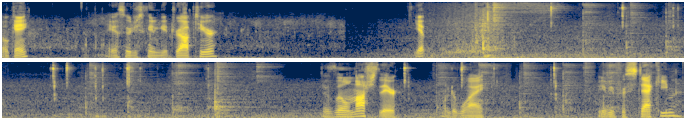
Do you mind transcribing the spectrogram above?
Okay. I guess we're just gonna get dropped here? Yep. There's a little notch there. Wonder why. Maybe for stacking?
